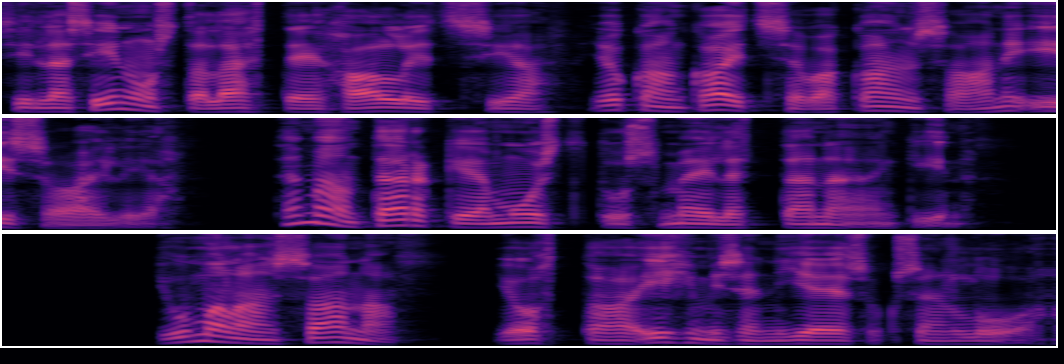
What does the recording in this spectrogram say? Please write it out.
sillä sinusta lähtee hallitsija, joka on kaitseva kansaani Israelia. Tämä on tärkeä muistutus meille tänäänkin. Jumalan sana johtaa ihmisen Jeesuksen luo.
